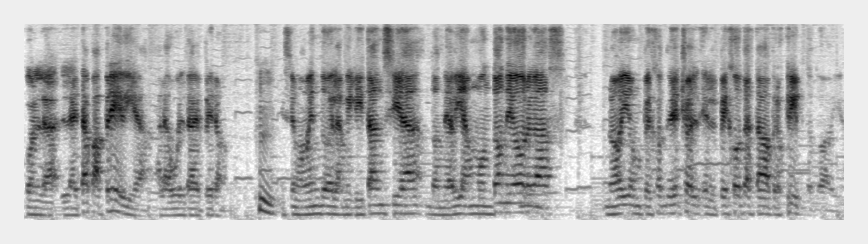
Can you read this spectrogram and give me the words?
con la, la etapa previa a la vuelta de Perón Hmm. ese momento de la militancia donde había un montón de orgas, no había un PJ, de hecho el, PJ estaba proscripto todavía.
